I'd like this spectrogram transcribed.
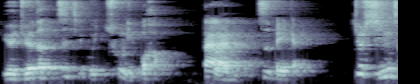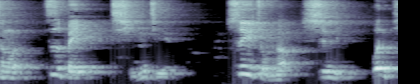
也觉得自己会处理不好，带来的自卑感，就形成了自卑情结，是一种呢心理问题，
